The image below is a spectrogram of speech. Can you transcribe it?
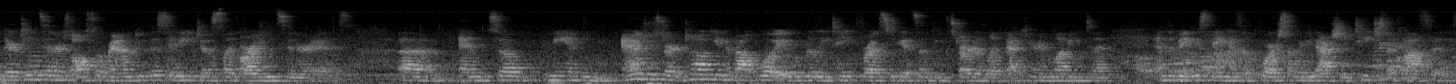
their teen centers also ran through the city, just like our youth center is. Um, and so me and Andrew started talking about what it would really take for us to get something started like that here in Lovington. And the biggest thing is, of course, somebody to actually teach the classes.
